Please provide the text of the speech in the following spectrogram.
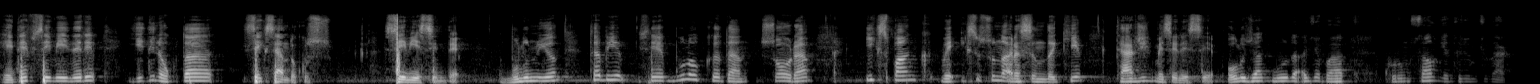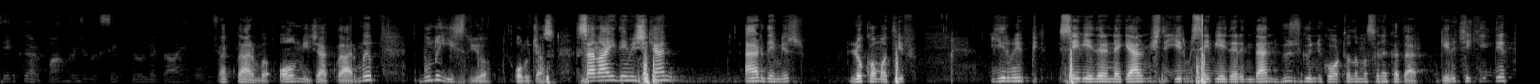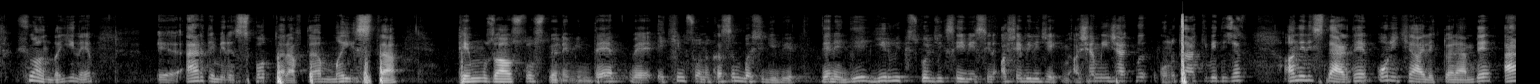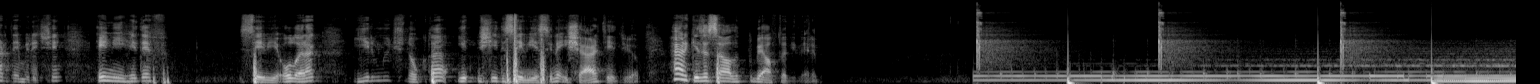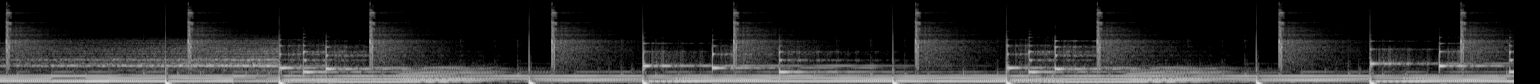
hedef seviyeleri 7.89 seviyesinde bulunuyor. Tabii işte bu noktadan sonra Xbank ve Xsusun arasındaki tercih meselesi olacak. Burada acaba kurumsal yatırımcılar tekrar bankacılık sektörüne dahil olacaklar mı, olmayacaklar mı? Bunu izliyor olacağız. Sanayi demişken Erdemir, Lokomotif, 20 seviyelerine gelmişti. 20 seviyelerinden 100 günlük ortalamasına kadar geri çekildi. Şu anda yine e, Erdemir'in spot tarafta Mayıs'ta Temmuz-Ağustos döneminde ve Ekim sonu Kasım başı gibi denediği 20 psikolojik seviyesini aşabilecek mi, aşamayacak mı onu takip edeceğiz. Analistler de 12 aylık dönemde Erdemir için en iyi hedef seviye olarak 23.77 seviyesine işaret ediyor. Herkese sağlıklı bir hafta dilerim.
